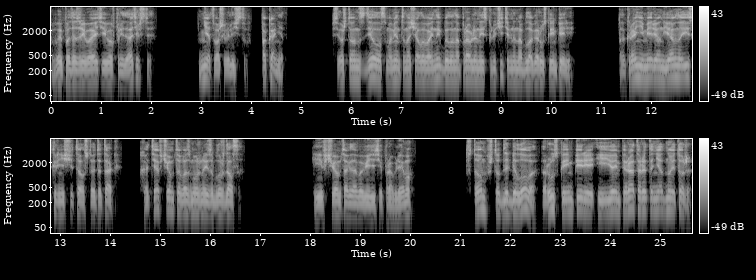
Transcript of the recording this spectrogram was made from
Вы подозреваете его в предательстве? Нет, Ваше Величество, пока нет. Все, что он сделал с момента начала войны, было направлено исключительно на благо Русской империи. По крайней мере, он явно искренне считал, что это так, хотя в чем-то, возможно, и заблуждался. И в чем тогда вы видите проблему? В том, что для Белова Русская империя и ее император – это не одно и то же.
